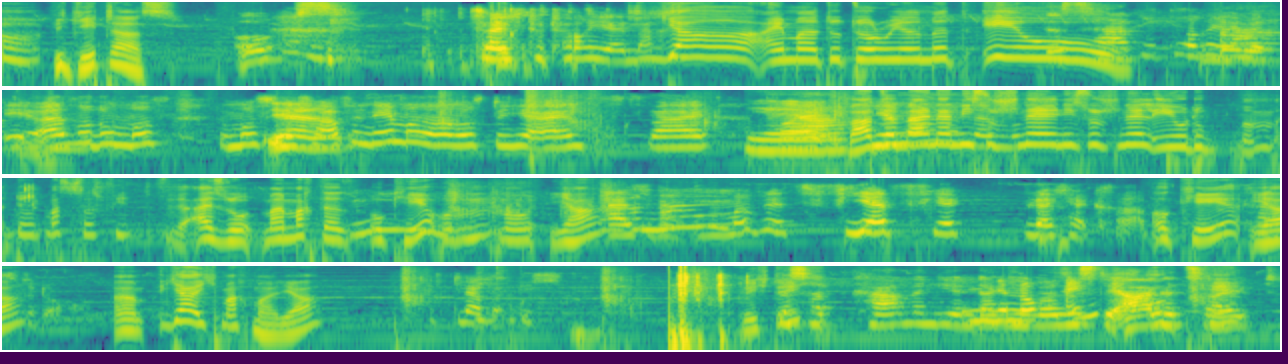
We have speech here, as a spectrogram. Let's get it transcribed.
Wie geht das? Ups. Soll ich Tutorial machen? Ja, einmal Tutorial mit EO. Tutorial mit E. Also du musst, du musst Ja. eine Schaufel nehmen und dann musst du hier eins, zwei, Weil- ja. Warte, nein, nein, nicht so schnell, nicht so schnell, EO. Du, du machst das viel. Also, man macht das. Okay, mm, oh, ja. Also du musst jetzt vier, vier Löcher graben. Okay, Kannst ja. Du doch. Ähm, ja, ich mach mal, ja. Ich glaube nicht. Richtig? Das hat Carmen dir in Mir Dagi noch vs. eins? DA Okay. gezeigt.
